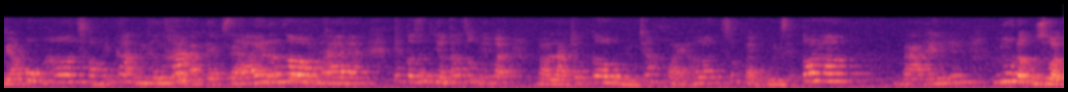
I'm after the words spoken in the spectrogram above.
béo bụng hơn so với các bình thường khác. đẹp đấy đúng rồi. đấy, đấy. nên có rất nhiều tác dụng như vậy và làm cho cơ của mình chắc khỏe hơn sức khỏe của mình sẽ tốt hơn. Và cái nhu động ruột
